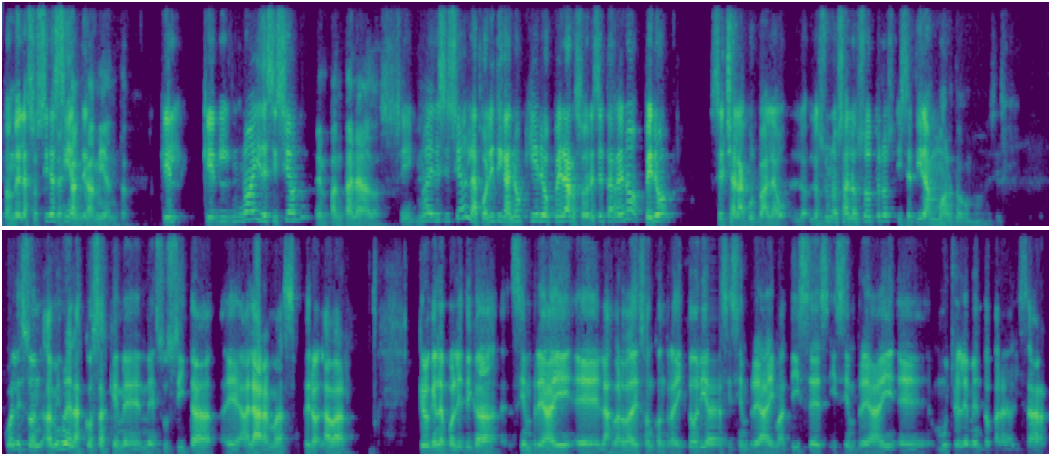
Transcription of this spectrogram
donde la sociedad siente que, que no hay decisión. Empantanados. Sí, no hay decisión. La política no quiere operar sobre ese terreno, pero se echa la culpa los unos a los otros y se tiran muertos, como decís. ¿Cuáles son? A mí una de las cosas que me, suscita eh, alarmas, pero a ver, creo que en la política siempre hay, eh, las verdades son contradictorias y siempre hay matices y siempre hay eh, mucho elemento para analizar.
